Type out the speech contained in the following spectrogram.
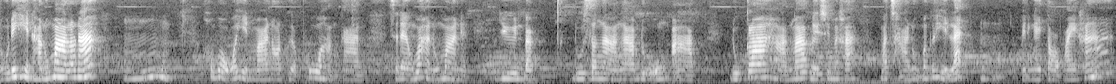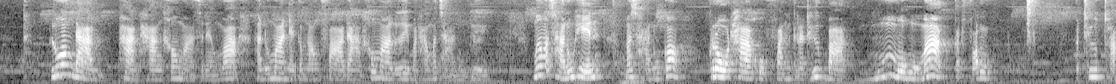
นุได้เห็นหานุมานแล้วนะอืมเขาบอกว่าเห็นมานอนเผือกผู้อหังการ แสดงว่าหานุมานเนี่ยยืนแบบดูสง่างามดูองอาจ ดูกล้าหาญมากเลยใช่ไหมคะมัจฉานุมันก็เห็นแล้วเป็นไงต่อไปคะล่วงด่านผ่านทางเข้ามา แสดงว่าหนุมานเนี่ยกำลังฝ่าด่านเข้ามาเลยมาทางมัจฉานุเลย เมื่อมัจฉานุเห็นมัจฉานุก็โกรธาขบฟันกระทืบบาดโมโหมากกัดฟันกระทืบเท้า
